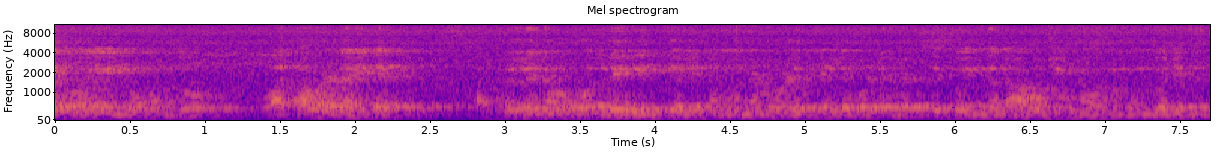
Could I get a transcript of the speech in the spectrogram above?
ಇರುವ ಏನು ಒಂದು ವಾತಾವರಣ ಇದೆ. ಅದರಲ್ಲೇ ನಾವು ಒಳ್ಳೆಯ ರೀತಿಯಲ್ಲಿ ನಮ್ಮ ನಡವಳಿಕೆಯಲ್ಲಿ ಒಳ್ಳೆಯ ವ್ಯಕ್ತಿತ್ವದಿಂದ ನಾವು ಜೀವನವನ್ನು ಮುಂದುವರಿದ್ರೆ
